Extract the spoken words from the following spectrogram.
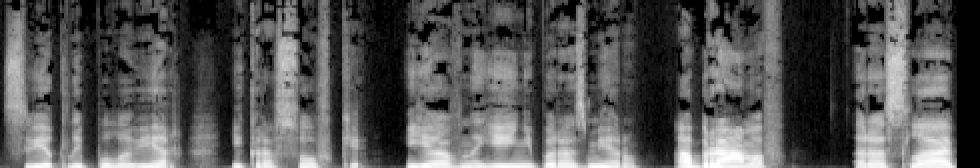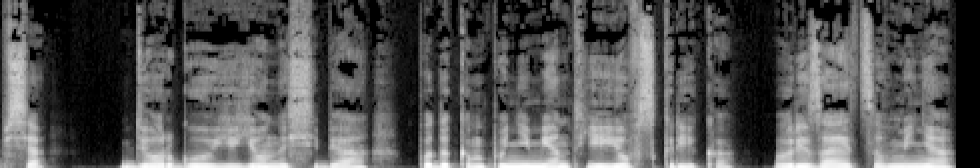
светлый пуловер и кроссовки. Явно ей не по размеру. «Абрамов!» «Расслабься!» Дергаю ее на себя под аккомпанемент ее вскрика. Врезается в меня,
